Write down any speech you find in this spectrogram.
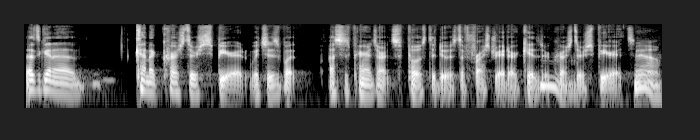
that's gonna kind of crush their spirit which is what us as parents aren't supposed to do is to frustrate our kids or mm. crush their spirits. Yeah,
